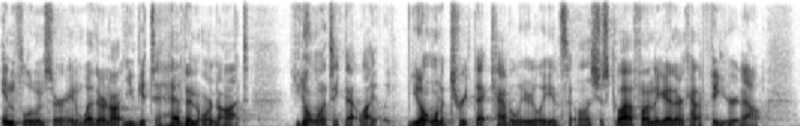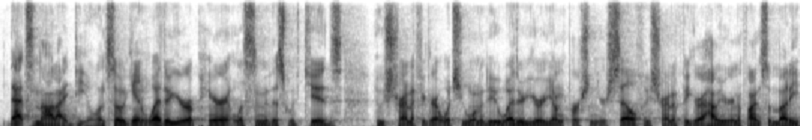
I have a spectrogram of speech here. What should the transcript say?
influencer in whether or not you get to heaven or not. You don't want to take that lightly. You don't want to treat that cavalierly and say, "Well, let's just go have fun together and kind of figure it out." That's not ideal. And so again, whether you're a parent listening to this with kids who's trying to figure out what you want to do, whether you're a young person yourself who's trying to figure out how you're going to find somebody,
